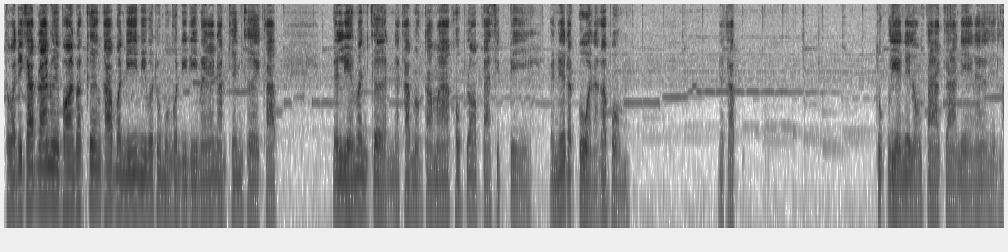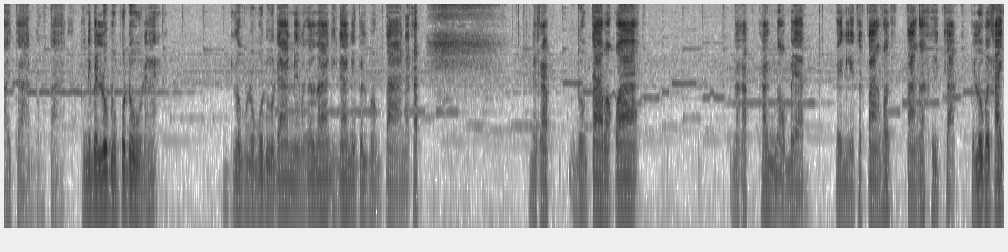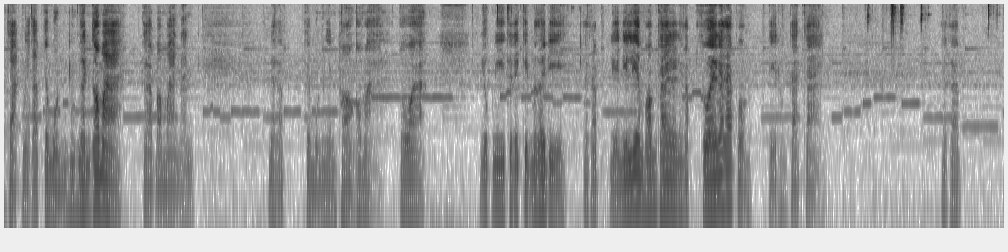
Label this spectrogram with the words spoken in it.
สวัสดีครับ ร้านอวยพรพระเครื่องครับ วันนี้มีวัตถุมงคลดีๆมาแนะนำเช่นเคยครับ เป็นเหรียญวันเกิดนะครับหลวงตามาครบรอบ 80 ปี เป็นเนื้อตะกัวนะครับผมนะครับ ทุกเหรียญนี่หลวงตาจานเองนะนี่รอยจานหลวงตา ตรงนี้เป็นรูปหลวงปู่ดูนะฮะหลวงปู่ดูด้านหนึ่งแล้วก็ด้านอีกด้านหนึ่งเป็นรูปหลวงตานะครับนะครับ หลวงตาบอกว่านะครับท่านออกแบบ เป็นเหรียญสตางค์เพราะสตางค์ก็คือจักรเป็นรูปคล้ายๆจักรนะครับ จะหมุนเงินเข้ามานะครับประมาณนั้นนะครับ จะหมุนเงินทองเข้ามา เพราะว่ายุคนี้เศรษฐกิจไม่ค่อยดีนะครับเหรียญนี้เลี่ยมพร้อมใช้เลยนะครับ สวยนะครับผมนี่หลวงตาจารย์นะครับ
